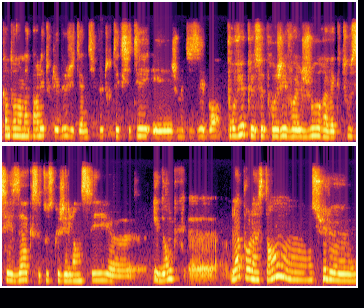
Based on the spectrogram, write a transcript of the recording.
quand on en a parlé tous les deux, j'étais un petit peu tout excitée et je me disais bon, pourvu que ce projet voit le jour avec tous ces axes, tout ce que j'ai lancé et donc euh, là, pour l'instant, euh, on suit le,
